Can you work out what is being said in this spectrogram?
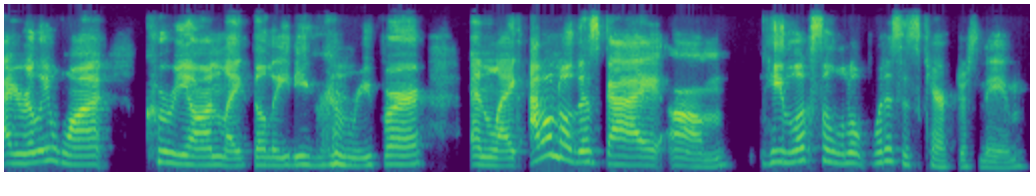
I really want Kurion like the Lady Grim Reaper and like I don't know this guy um he looks a little what is his character's name?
